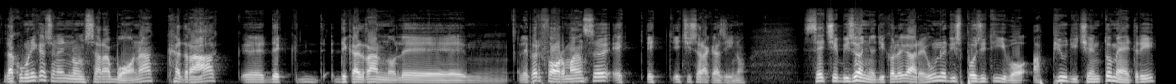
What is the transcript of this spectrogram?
la comunicazione non sarà buona, cadrà, eh, decadranno le, le performance e, e, e ci sarà casino. Se c'è bisogno di collegare un dispositivo a più di 100 metri,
